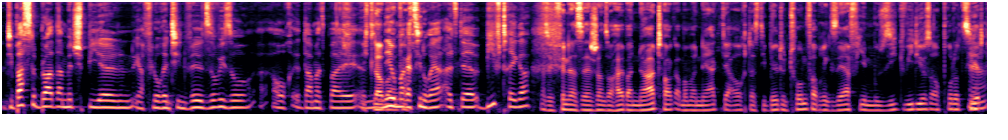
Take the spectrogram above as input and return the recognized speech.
die Bustle Brother mitspielen, ja, Florentin Will sowieso, auch äh, damals bei ähm, glaube Neo Magazin Royal als der Beefträger. Also ich finde, das ist ja schon so halber Nerd-Talk, aber man merkt ja auch, dass die Bild- und Tonfabrik sehr viel Musikvideos auch produziert. Ja.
